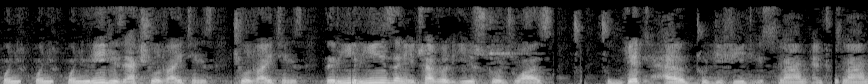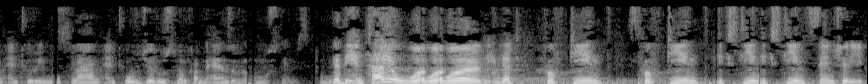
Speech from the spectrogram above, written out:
When you, when you, when you read his actual writings, actual writings, the re- reason he traveled eastwards was to get help to defeat Islam and to Islam and to remove Islam and to move Jerusalem from the hands of the Muslims. That the entire wor- world in that 15th, 15th, 16th, 16th century,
